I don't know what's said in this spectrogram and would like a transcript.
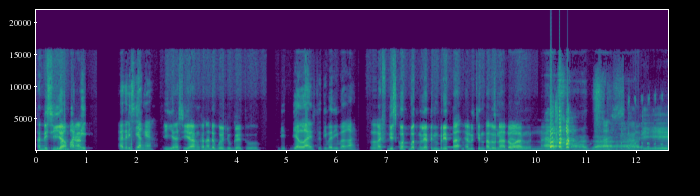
tadi siang kan? Di eh tadi siang ya? Iya siang kan ada gue juga tuh. Di- dia live tuh tiba-tiba kan. Live Discord buat ngeliatin beritanya lu cinta lu Luna cinta doang. Luna. Astaga. Astaga. Adi.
